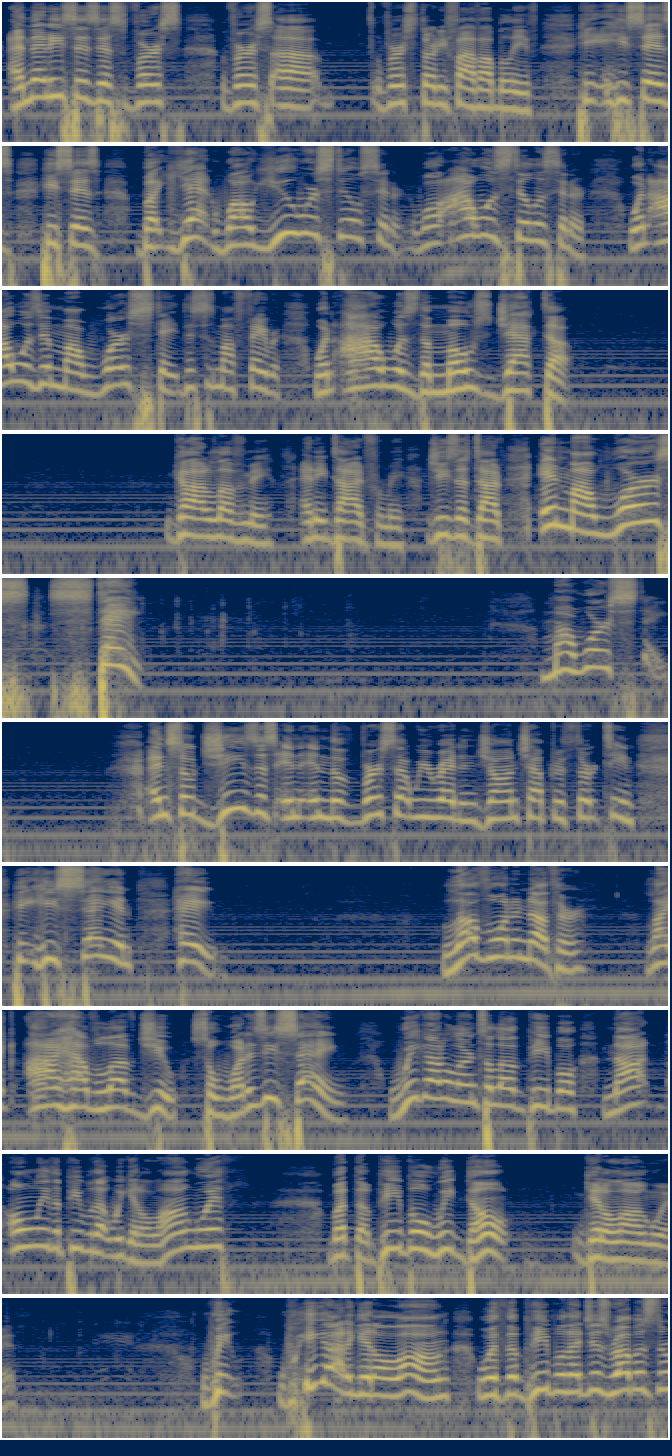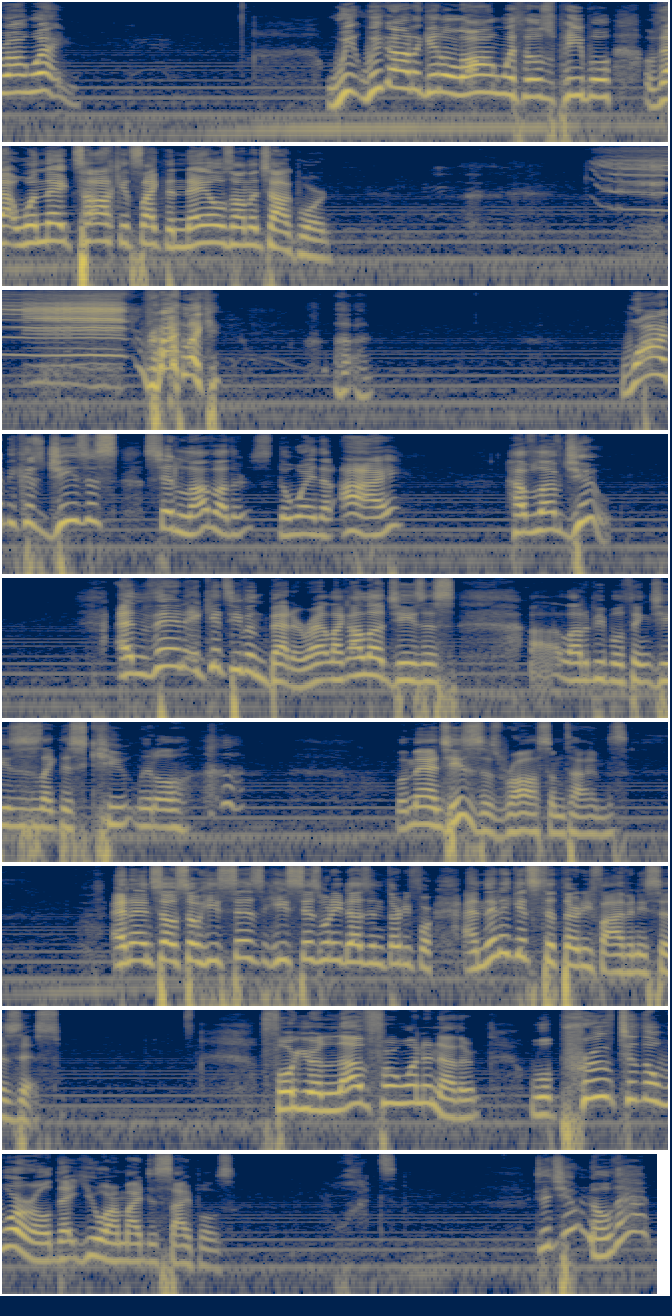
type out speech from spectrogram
And then he says this verse, verse, uh, verse 35, I believe. He, he says, he says, but yet while you were still sinner, while I was still a sinner, when I was in my worst state, this is my favorite, when I was the most jacked up, God loved me and he died for me. Jesus died in my worst state. My worst state. And so, Jesus, in, in the verse that we read in John chapter 13, he, he's saying, Hey, love one another like I have loved you. So, what is he saying? We got to learn to love people, not only the people that we get along with, but the people we don't get along with. We, we got to get along with the people that just rub us the wrong way we, we got to get along with those people that when they talk, it's like the nails on the chalkboard. right? Like, why? Because Jesus said, Love others the way that I have loved you. And then it gets even better, right? Like, I love Jesus. Uh, a lot of people think Jesus is like this cute little. but man, Jesus is raw sometimes. And, and so, so he says he says what he does in 34. And then he gets to 35 and he says this. For your love for one another will prove to the world that you are my disciples. Did you know that?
